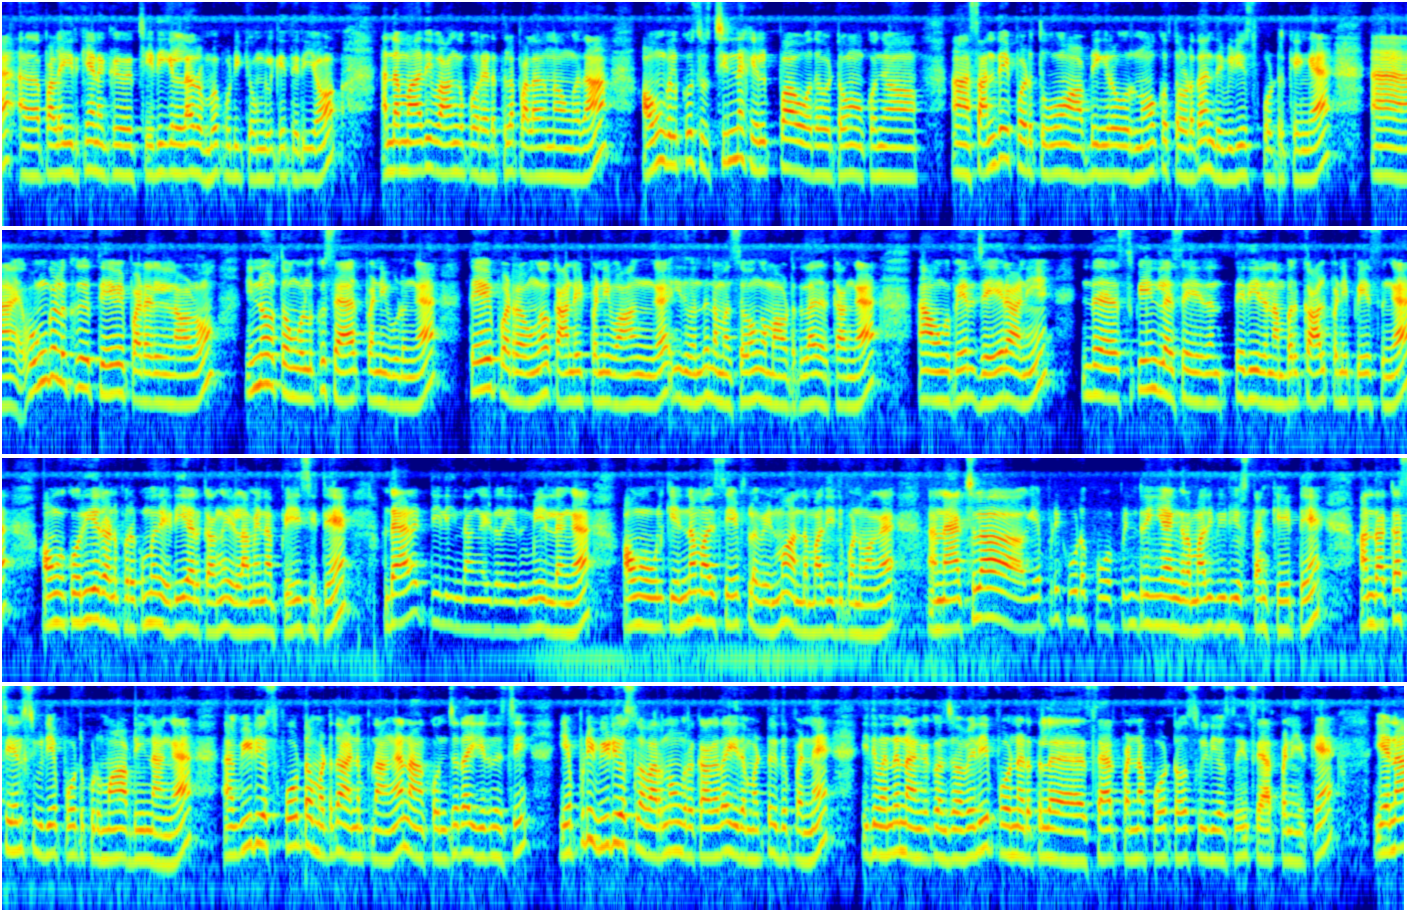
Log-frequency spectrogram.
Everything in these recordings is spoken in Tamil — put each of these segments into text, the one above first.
பழகிருக்கேன் பழகியிருக்கேன். எனக்கு செடிகள்லாம் ரொம்ப பிடிக்கும். உங்களுக்கே தெரியும். அந்த மாதிரி வாங்க போகிற இடத்துல பழகினவங்க தான். அவங்களுக்கும் ஒரு சின்ன ஹெல்ப்பாக உதவட்டும். கொஞ்சம் சந்தைப்படுத்துவோம் அப்படிங்கிற ஒரு நோக்கத்தோடு தான் இந்த வீடியோஸ் போட்டிருக்கேங்க. உங்களுக்கு தேவைப்படலைனாலும் இன்னொருத்தவங்களுக்கு ஷேர் பண்ணி விடுங்க. தேவைப்படுறவங்க கான்டாக்ட் பண்ணி வாங்குங்க. இது வந்து நம்ம சிவகங்கை மாவட்டத்தில் இருக்காங்க. அவங்க பேர் ஜெயராணி. இந்த ஸ்க்ரீனில் செய்கிற தெரிகிற நம்பருக்கு கால் பண்ணி பேசுங்க. அவங்க கொரியர் அனுப்புறதுக்கும் ரெடியாக இருக்காங்க. எல்லாமே நான் பேசிட்டேன். டைரக்ட் டீலிங் தாங்க. இதில் எதுவுமே இல்லைங்க. அவங்க உங்களுக்கு என்ன மாதிரி சேஃபில் வேணுமோ அந்த மாதிரி இது பண்ணுவாங்க. நான் ஆக்சுவலாக எப்படி கூட போ பின்னுறீங்கிற மாதிரி வீடியோஸ் தான் கேட்டேன். அந்த அக்கா சேல்ஸ் வீடியோ போட்டு கொடுமா அப்படின்னாங்க. வீடியோஸ் ஃபோட்டோ மட்டும் தான் அனுப்புனாங்க. நான் கொஞ்சம் தான் இருந்துச்சு. எப்படி வீடியோஸில் வரணுங்கிறதுக்காக தான் இதை மட்டும் இது பண்ணேன். இது வந்து நாங்கள் கொஞ்சம் வெளியே போன இடத்துல ஷேர் பண்ண ஃபோட்டோஸ் வீடியோஸையும் ஷேர் ஷேர் பண்ணியிருக்கேன். ஏன்னா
